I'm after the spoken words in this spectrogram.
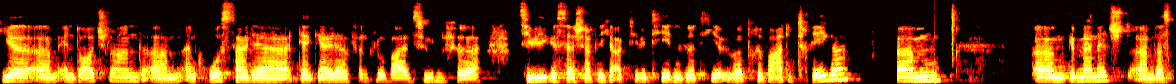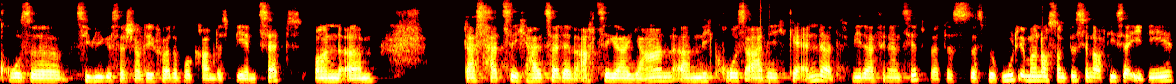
hier ähm, in Deutschland ähm, ein Großteil der, der Gelder für den globalen Süden für zivilgesellschaftliche Aktivitäten wird hier über private Träger ähm, ähm, gemanagt, ähm, das große zivilgesellschaftliche Förderprogramm des BMZ. Und ähm, das hat sich halt seit den 80er Jahren ähm, nicht großartig geändert, wie da finanziert wird. Das, das beruht immer noch so ein bisschen auf dieser Idee,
